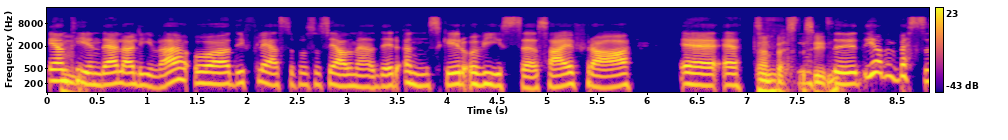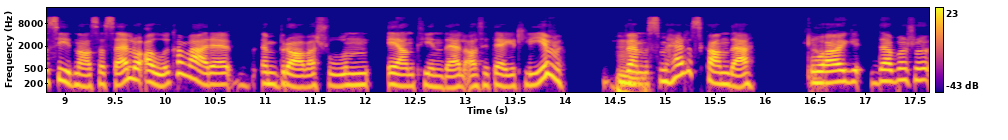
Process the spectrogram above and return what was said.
En Mm. tiendedel av livet, og de fleste på sosiale medier ønsker å vise seg fra et Den beste siden. eh, Ja, den beste siden av seg selv, og alle kan være en bra versjon, en tiendedel av sitt eget liv. Mm. Hvem som helst kan det. Og det er bare så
